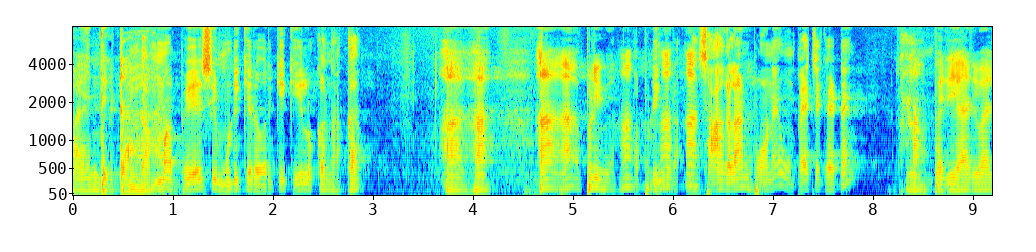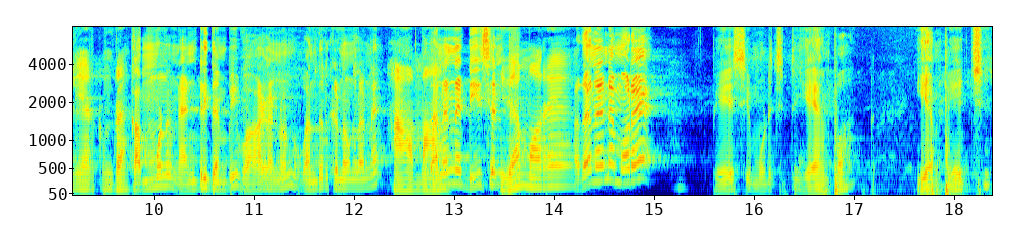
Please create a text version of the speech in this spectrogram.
பயந்துக்கிட்டா? அந்த அம்மா பேசி முடிக்கிற வரைக்கும் கீழே உட்காந்து அக்கா. ஆ, அப்படி அப்படிங்கிற. நான் சாகலான்னு போனேன் உன் பேச்சை கேட்டேன். நான் பெரிய அறிவாளியாக இருக்கும்டா. கம்முன்னு நன்றி தம்பி வாழணும்னு வந்திருக்கணும்லண்ணே ஆமா. அதானே டீசன்ட் இதான் முறை. அதானே முறை. பேசி முடிச்சிட்டு ஏன்பா என் பேச்சு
